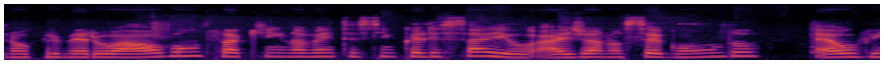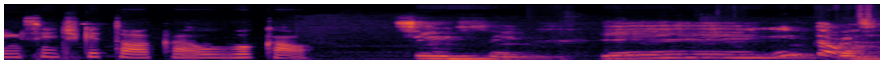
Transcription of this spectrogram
no primeiro álbum, só que em 95 ele saiu. Aí já no segundo é o Vincent que toca o vocal. Sim, sim. E então. Mas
